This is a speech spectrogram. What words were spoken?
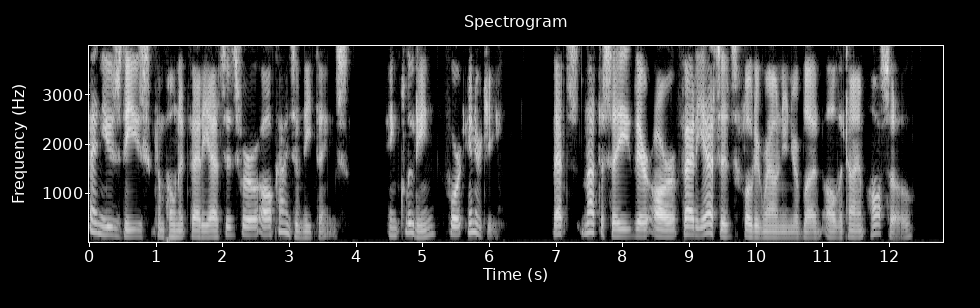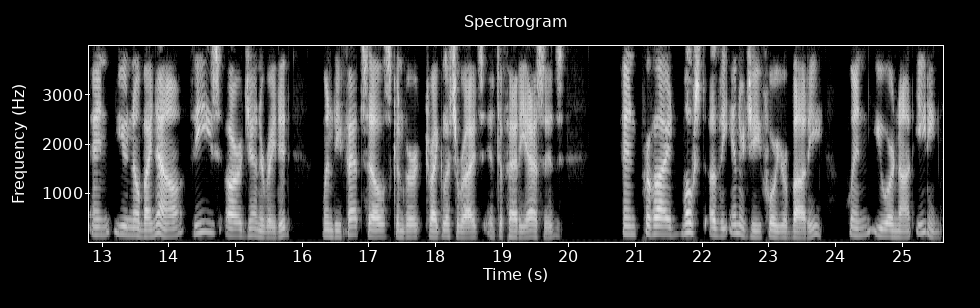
and use these component fatty acids for all kinds of neat things, including for energy. That's not to say there are fatty acids floating around in your blood all the time, also, and you know by now these are generated when the fat cells convert triglycerides into fatty acids and provide most of the energy for your body when you are not eating.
